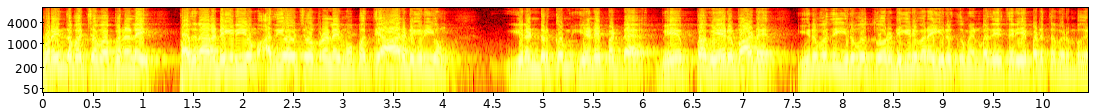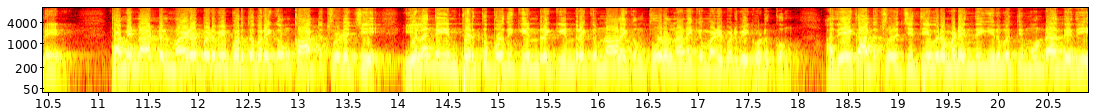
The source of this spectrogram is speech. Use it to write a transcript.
குறைந்தபட்ச வெப்பநிலை பதினாறு டிகிரியும் அதிகபட்ச வெப்பநிலை முப்பத்தி ஆறு டிகிரியும் இரண்டிற்கும் இடைப்பட்ட வெப்ப வேறுபாடு இருபது இருபத்தோரு டிகிரி வரை இருக்கும் என்பதை தெரியப்படுத்த விரும்புகிறேன். தமிழ்நாட்டில் மழை பொறுத்தவரைக்கும் பொறுத்த வரைக்கும் காற்று சுழற்சி இலங்கையின் தெற்கு பகுதிக்கு இன்றைக்கு இன்றைக்கும் நாளைக்கும் தூரல் நனைக்கும் மழை கொடுக்கும். அதே காற்று சுழற்சி தீவிரமடைந்து இருபத்தி மூன்றாம் தேதி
